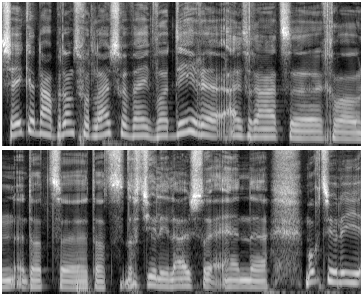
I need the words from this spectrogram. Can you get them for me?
Zeker, nou bedankt voor het luisteren. Wij waarderen uiteraard uh, gewoon dat, uh, dat, dat jullie luisteren. En uh, mochten jullie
